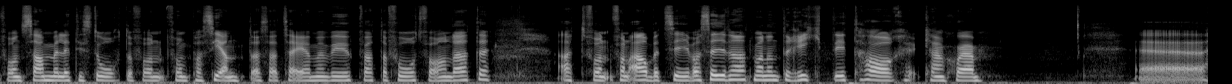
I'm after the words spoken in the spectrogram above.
från samhället i stort och från, från patienter så att säga. Men vi uppfattar fortfarande att, att från, från arbetsgivarsidan att man inte riktigt har kanske Eh,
